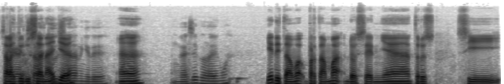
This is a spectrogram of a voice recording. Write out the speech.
salah Kayak jurusan salah aja. jurusan gitu ya. Heeh. Enggak sih kalau yang mah. Ya ditambah pertama dosennya terus si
